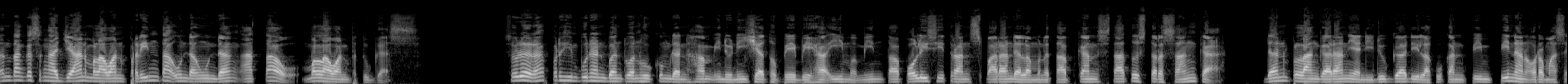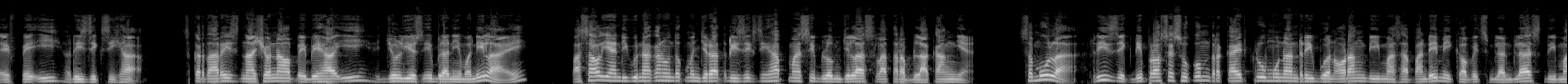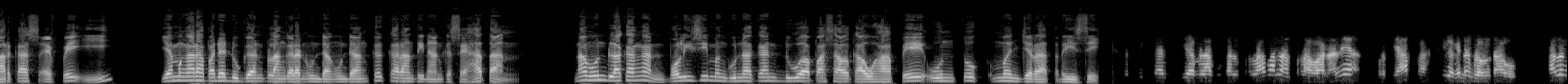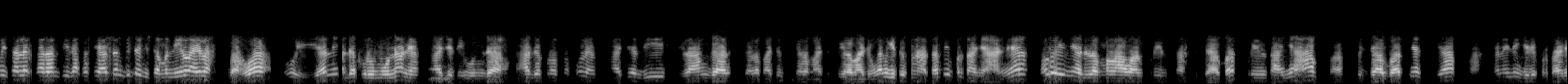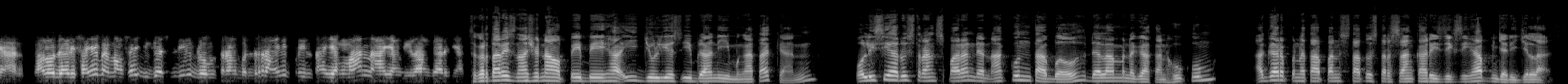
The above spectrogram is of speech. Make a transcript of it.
tentang kesengajaan melawan perintah undang-undang atau melawan petugas. Saudara, Perhimpunan Bantuan Hukum dan HAM Indonesia atau PBHI meminta polisi transparan dalam menetapkan status tersangka dan pelanggaran yang diduga dilakukan pimpinan Ormas FPI Rizik Sihab. Sekretaris Nasional PBHI Julius Ibrani menilai, pasal yang digunakan untuk menjerat Rizik Sihab masih belum jelas latar belakangnya. Semula, Rizik diproses hukum terkait kerumunan ribuan orang di masa pandemi COVID-19 di markas FPI yang mengarah pada dugaan pelanggaran undang-undang kekarantinaan kesehatan. Namun belakangan, polisi menggunakan dua pasal KUHP untuk menjerat Rizik. Ketika dia melakukan perlawanan, perlawanannya seperti apa? Juga kita belum tahu. Kalau misalnya karantina kesehatan kita bisa menilai lah bahwa oh iya nih ada kerumunan yang sengaja diundang, ada protokol yang sengaja dilanggar segala macam segala macam segala macam kan gitu. Nah tapi pertanyaannya kalau ini adalah melawan perintah pejabat, perintahnya apa? Pejabatnya siapa? Kan ini jadi pertanyaan. Kalau dari saya memang saya juga sendiri belum terang benderang ini perintah yang mana yang dilanggarnya. Sekretaris Nasional PBHI Julius Ibrani mengatakan, polisi harus transparan dan akuntabel dalam menegakkan hukum agar penetapan status tersangka Rizik Sihab menjadi jelas.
